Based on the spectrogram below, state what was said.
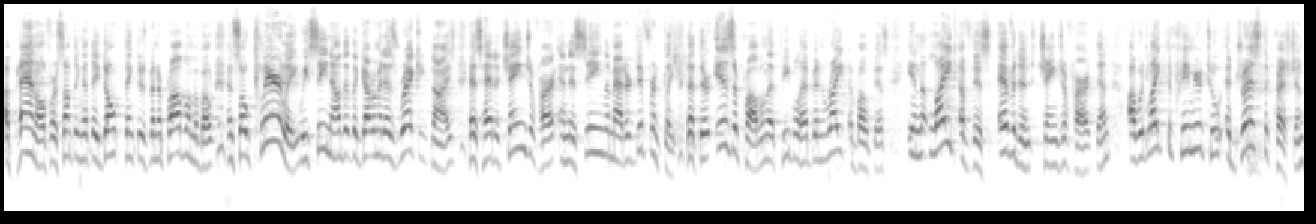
a panel for something that they don't think there's been a problem about. And so clearly, we see now that the government has recognized, has had a change of heart, and is seeing the matter differently, that there is a problem, that people have been right about this. In light of this evident change of heart, then, I would like the Premier to to address the question,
